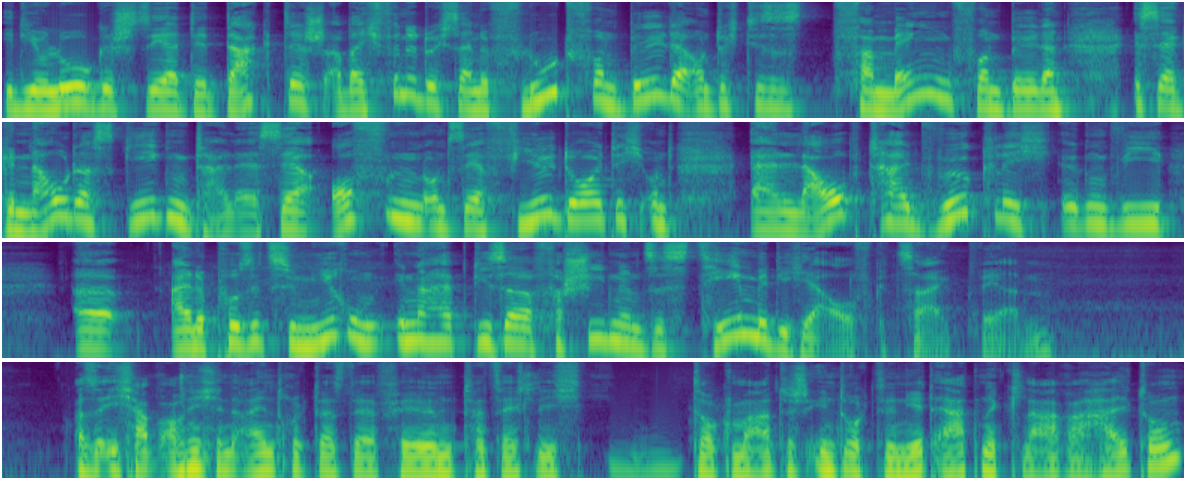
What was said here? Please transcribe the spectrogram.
ideologisch, sehr didaktisch, aber ich finde durch seine Flut von Bildern und durch dieses Vermengen von Bildern ist er genau das Gegenteil. Er ist sehr offen und sehr vieldeutig und erlaubt halt wirklich irgendwie äh, eine Positionierung innerhalb dieser verschiedenen Systeme, die hier aufgezeigt werden. Also ich habe auch nicht den Eindruck, dass der Film tatsächlich dogmatisch indoktriniert. Er hat eine klare Haltung.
